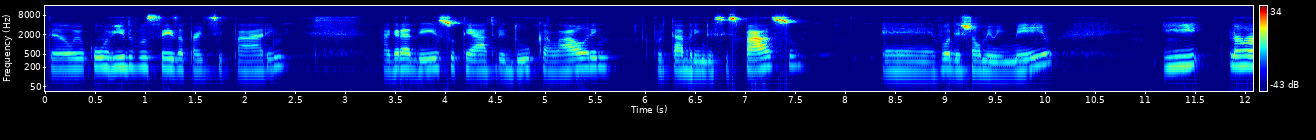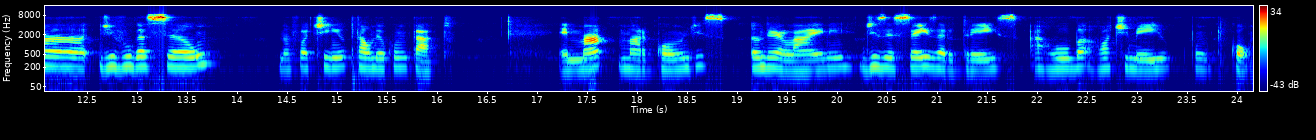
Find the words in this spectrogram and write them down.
Então, eu convido vocês a participarem. Agradeço o Teatro Educa Lauren por estar tá abrindo esse espaço. É, vou deixar o meu e-mail. E na divulgação, na fotinho, tá o meu contato. É mamarcondes, underline, 1603, arroba hotmail.com.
